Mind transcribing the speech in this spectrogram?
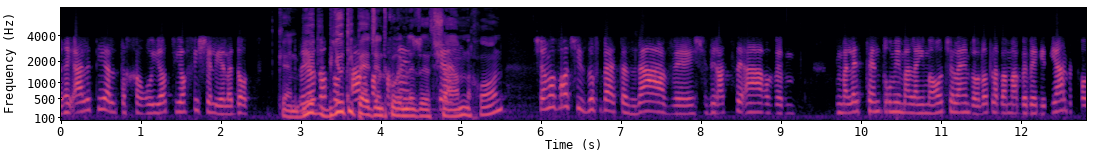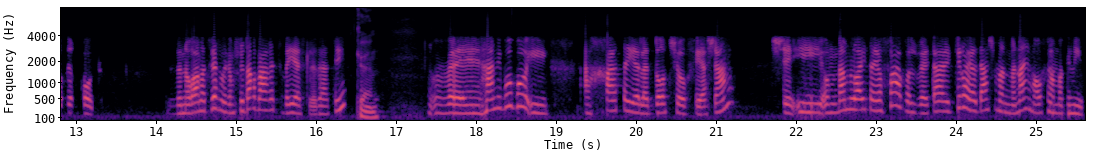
ריאליטי על תחרויות יופי של ילדות. כן, ביוטי פג'נט קוראים לזה כן. שם, נכון? שהן עוברות שיזוף בהתזה ושזירת שיער ומלא טנטרומים על האימהות שלהם ועולות לבמה בבגד ים וצריכות לרקוד. זה נורא מצליח, זה גם שודר בארץ ב-yes לדעתי. כן. והני בובו היא אחת הילדות שהופיעה שם, שהיא אומנם לא הייתה יפה, אבל והייתה כאילו ילדה שמנמנה עם האופי המגניב.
